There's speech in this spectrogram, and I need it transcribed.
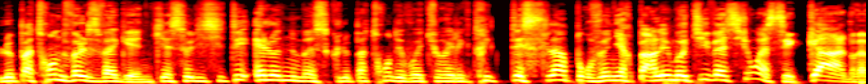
Le patron de Volkswagen qui a sollicité Elon Musk, le patron des voitures électriques Tesla, pour venir parler motivation à ses cadres.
